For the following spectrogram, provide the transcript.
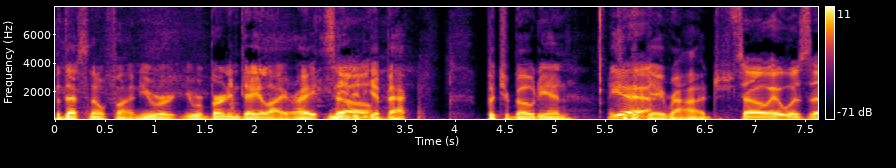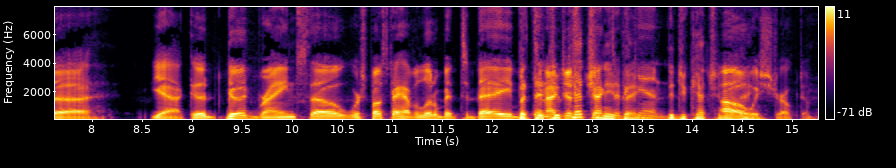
but that's no fun. You were you were burning daylight, right? You So- needed to get back, put your boat in to Yeah. the garage. So it was, uh yeah, good good rains though. We're supposed to have a little bit today, but, But then did I just catch checked anything? it again. Did you catch anything? Oh, we stroked them.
